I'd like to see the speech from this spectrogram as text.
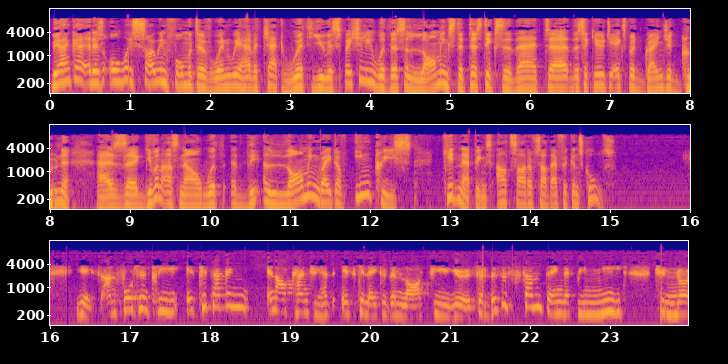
Bianca, it is always so informative when we have a chat with you, especially with this alarming statistics that uh, the security expert Granger Gruner has uh, given us now with the alarming rate of increased kidnappings outside of South African schools. Yes, unfortunately, kidnapping in our country has escalated in the last few years. So this is something that we need to know.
